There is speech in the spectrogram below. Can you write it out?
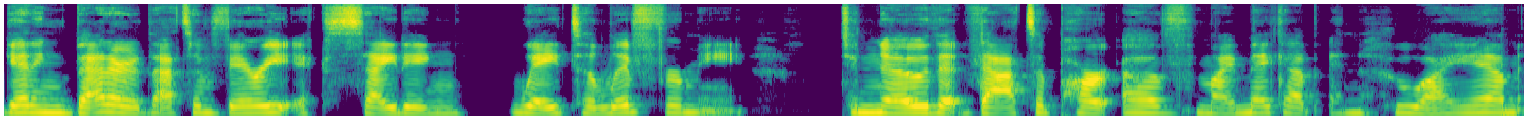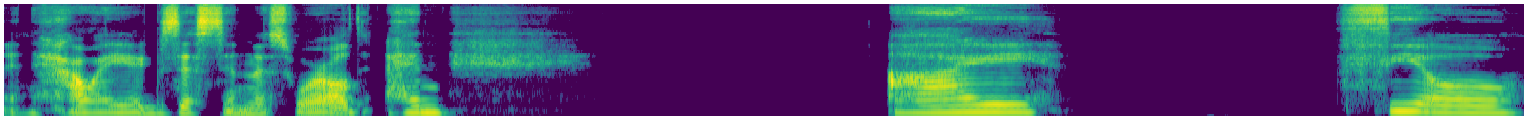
getting better. That's a very exciting way to live for me to know that that's a part of my makeup and who I am and how I exist in this world. And I feel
